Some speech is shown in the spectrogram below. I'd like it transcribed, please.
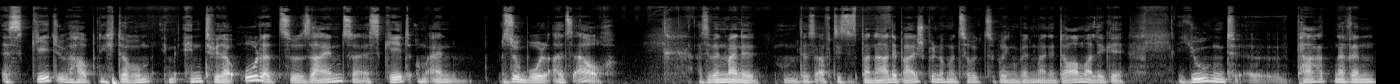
Es geht überhaupt nicht darum, im Entweder-Oder zu sein, sondern es geht um ein sowohl als auch. Also wenn meine, um das auf dieses banale Beispiel nochmal zurückzubringen, wenn meine damalige Jugendpartnerin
